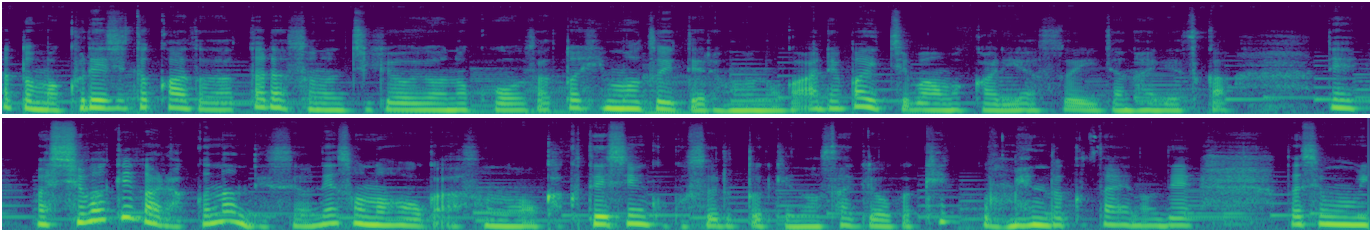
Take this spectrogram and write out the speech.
あとまクレジットカードだったらその事業用の口座と紐づいてるものがあれば一番分かりやすいじゃないですか。で、まあ、仕分けが楽なんですよねその方がその確定申告する時の作業が結構めんどくさいので私も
